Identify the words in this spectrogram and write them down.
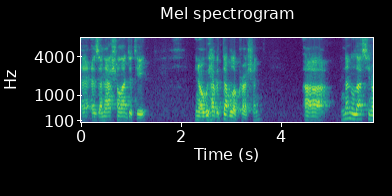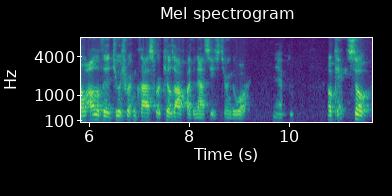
as a national entity, you know we have a double oppression. Uh, nonetheless, you know all of the Jewish working class were killed off by the Nazis during the war. Yeah. Okay, so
